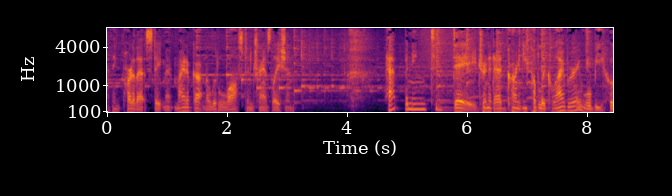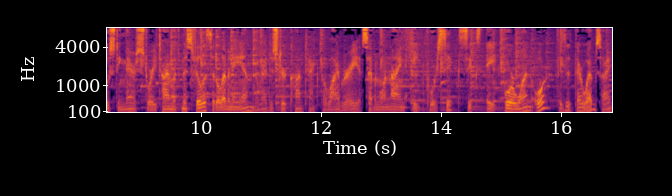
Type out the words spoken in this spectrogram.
I think part of that statement might have gotten a little lost in translation. Happening today, Trinidad Carnegie Public Library will be hosting their story time with Miss Phyllis at 11 a.m. To register, contact the library at 719-846-6841 or visit their website,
